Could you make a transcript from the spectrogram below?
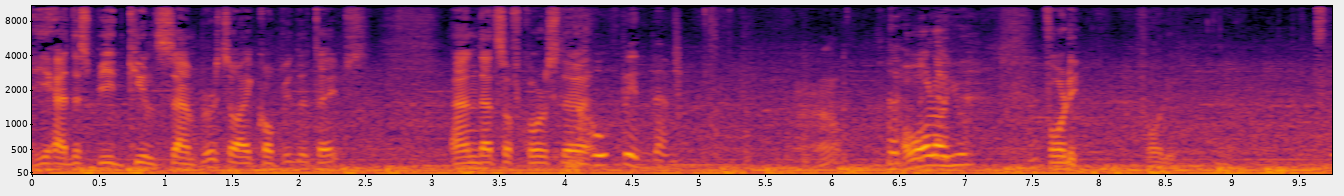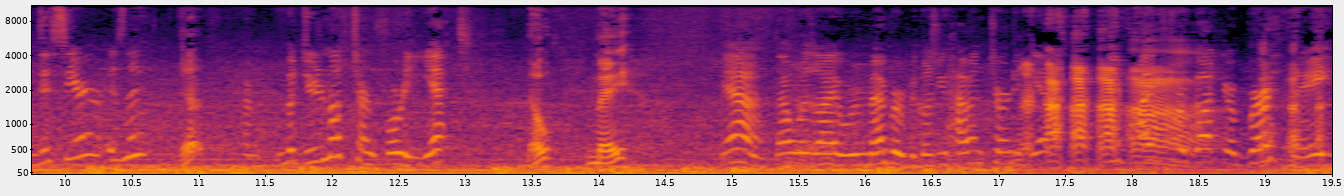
he had the Speed Kills sampler, so I copied the tapes. And that's of course the Copied them. How old are you? 40. 40. This year, isn't it? Yeah. But you're not turned 40 yet. No, May. Yeah, that was I remember because you haven't turned it yet. if I forgot your birthday,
